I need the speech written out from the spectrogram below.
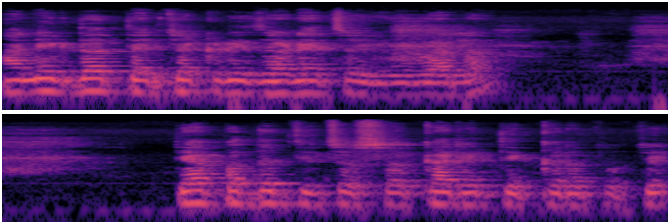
अनेकदा त्यांच्याकडे जाण्याचा योग आला. त्या पद्धतीचं सहकार्य ते करत होते.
